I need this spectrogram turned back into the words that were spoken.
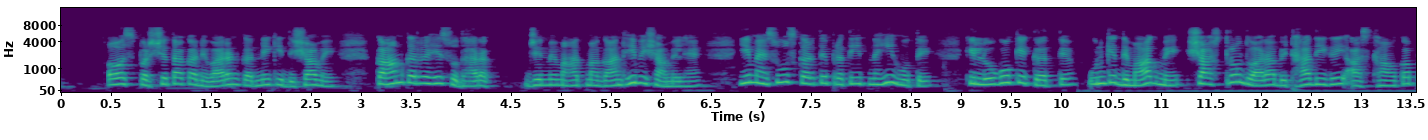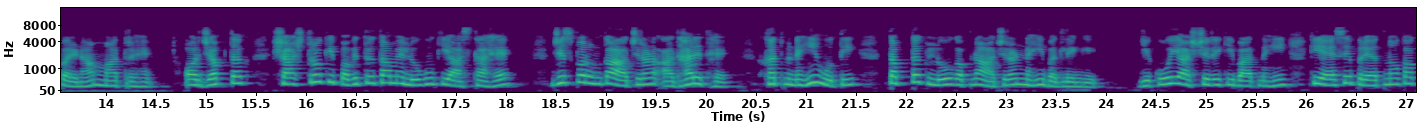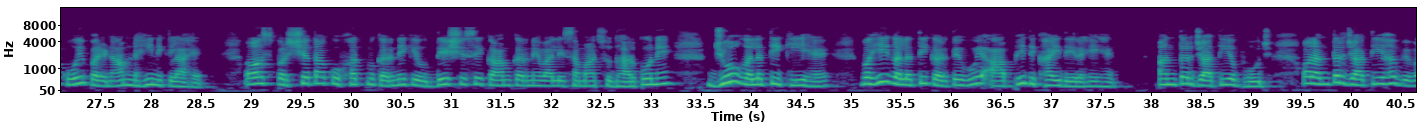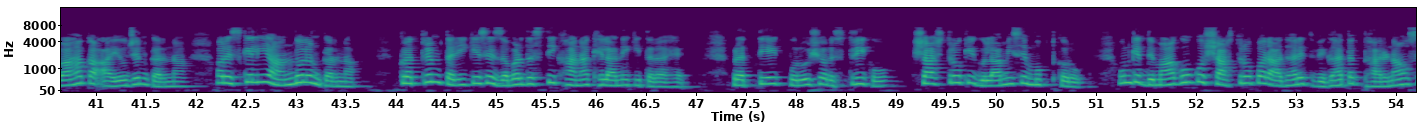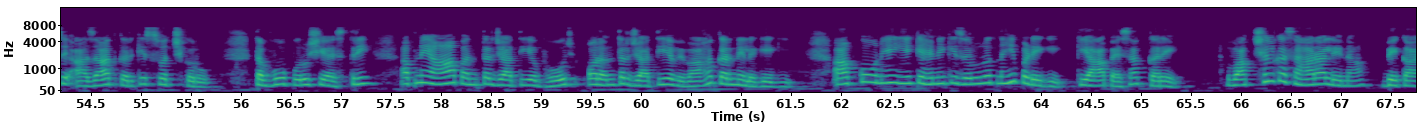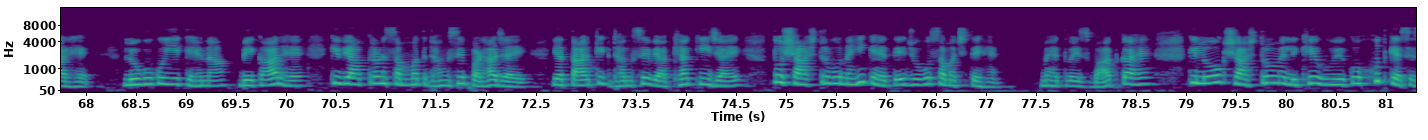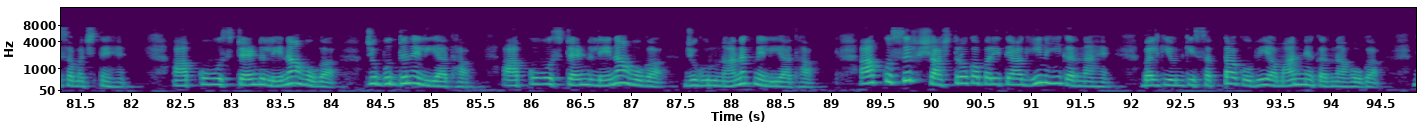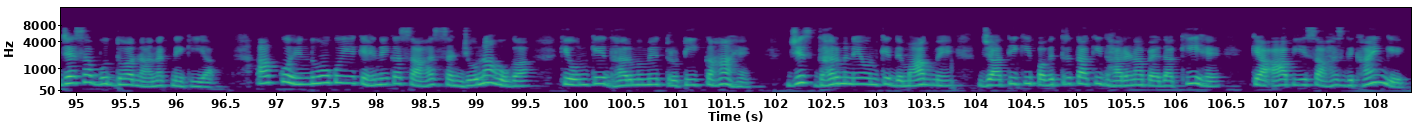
اسپرشتا کا نوارن کرنے کی دشا میں کام کر رہے سدھارک جن میں مہاتما گاندھی بھی شامل ہیں، یہ محسوس کرتے پرتیت نہیں ہوتے کہ لوگوں کے کرتیہ ان کے دماغ میں شاستروں دوارا بٹھا دی گئی آستھاؤں کا پرینام ماتر ہیں۔ اور جب تک شاستروں کی پوترتا میں لوگوں کی آستھا ہے، جس پر ان کا آچرن آدھارت ہے، ختم نہیں ہوتی، تب تک لوگ اپنا آچرن نہیں بدلیں گے۔ یہ کوئی آشچر کی بات نہیں کہ ایسے پریتنوں کا کوئی پرینام نہیں نکلا ہے۔ اسپرشتا کو ختم کرنے کے ادیشیہ سے کام کرنے والے سماج سدھارکوں نے جو غلطی کی ہے وہی غلطی کرتے ہوئے آپ بھی دکھائی دے رہے ہیں انتر جاتیہ بھوج اور انتر جاتیہ وواہ کا آیوجن کرنا اور اس کے لیے آندولن کرنا کرترم طریقے سے زبردستی کھانا کھلانے کی طرح ہے پرتیک پروش اور استری کو شاستروں کی غلامی سے مکت کرو۔ ان کے دماغوں کو شاستروں پر آدھارت وگھاتک دھارناؤں سے آزاد کر کے سوچھ کرو۔ تب وہ پروش یا استری اپنے آپ انتر جاتی بھوج اور انتر جاتی وواہ کرنے لگے گی۔ آپ کو انہیں یہ کہنے کی ضرورت نہیں پڑے گی کہ آپ ایسا کریں۔ واکچھل کا سہارا لینا بیکار ہے۔ لوگوں کو یہ کہنا بیکار ہے کہ ویاکرن سمت ڈھنگ سے پڑھا جائے یا تارکک ڈھنگ سے ویاخیا کی جائے تو شاستر وہ نہیں کہتے جو وہ سمجھتے ہیں۔ مہتو اس بات کا ہے کہ لوگ شاستروں میں لکھے ہوئے کو خود کیسے سمجھتے ہیں؟ آپ کو وہ اسٹینڈ لینا ہوگا جو بدھ نے لیا تھا۔ آپ کو وہ اسٹینڈ لینا ہوگا جو گرو نانک نے لیا تھا۔ آپ کو صرف شاستروں کا پریتیاگ ہی نہیں کرنا ہے، بلکہ ان کی ستا کو بھی امانیہ کرنا ہوگا، جیسا بدھ اور نانک نے کیا۔ آپ کو ہندوؤں کو یہ کہنے کا ساہس سنجونا ہوگا کہ ان کے دھرم میں ترٹی کہاں ہے۔ جس دھرم نے ان کے دماغ میں جاتی کی پوترتا کی دھارنا پیدا کی ہے، کیا آپ یہ ساہس دکھائیں گے؟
